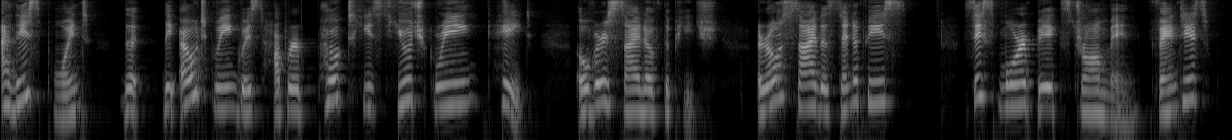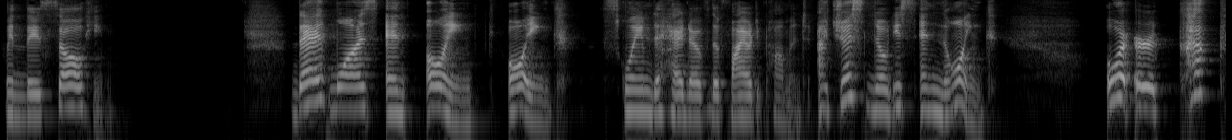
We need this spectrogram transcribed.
At this point, the, the old green grasshopper poked his huge green head over the side of the pitch. Alongside the centipede, six more big strong men fainted when they saw him. That was an oink, oink, screamed the head of the fire department. I just noticed an oink. Or a cock,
